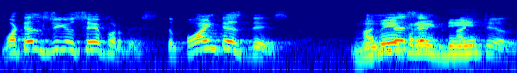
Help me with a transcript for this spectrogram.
what else do you say for this? The point is this. Vivek unless Reddy- until,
